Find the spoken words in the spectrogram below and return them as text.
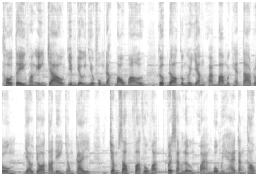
Thổ tiên Hoàng Yến Trao chiếm giữ nhiều vùng đất màu mỡ, cướp đoạt của người dân khoảng 30 hecta ruộng, giao cho tá điền trồng cây, chăm sóc và thu hoạch với sản lượng khoảng 42 tấn thóc.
